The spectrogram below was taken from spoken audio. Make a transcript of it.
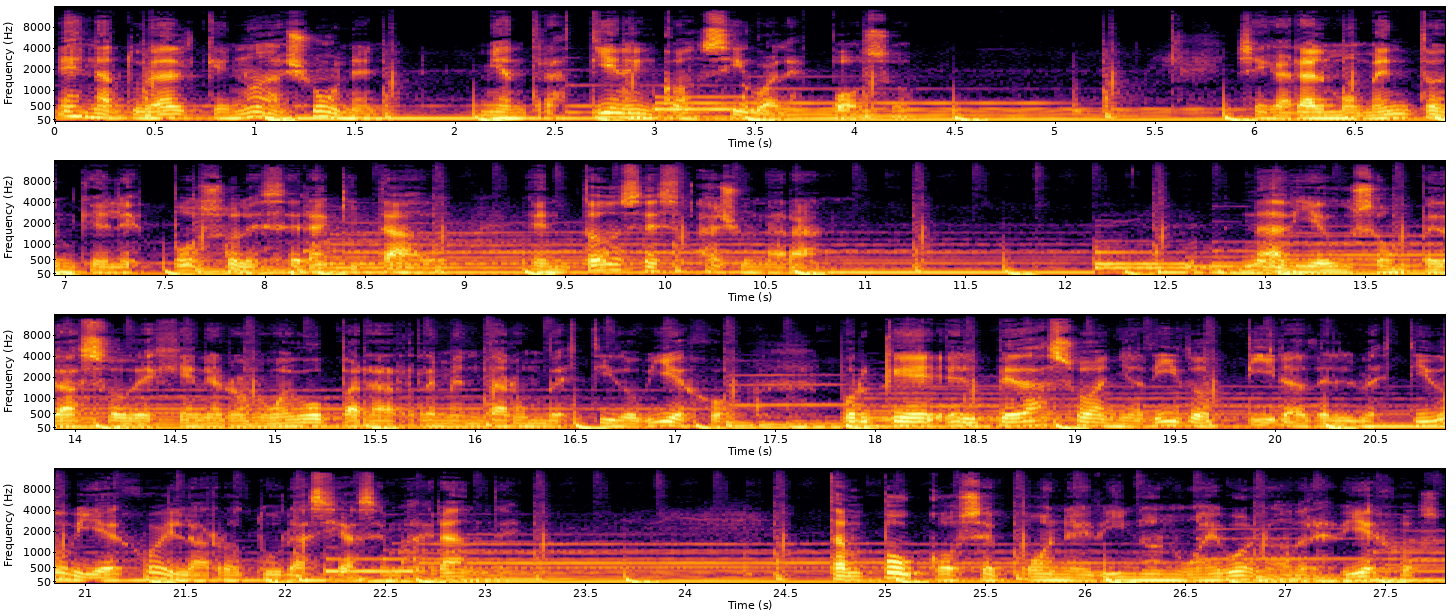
Es natural que no ayunen mientras tienen consigo al esposo. Llegará el momento en que el esposo les será quitado, entonces ayunarán. Nadie usa un pedazo de género nuevo para remendar un vestido viejo, porque el pedazo añadido tira del vestido viejo y la rotura se hace más grande. Tampoco se pone vino nuevo en odres viejos,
